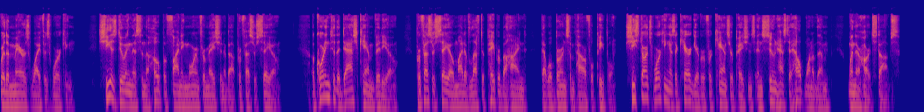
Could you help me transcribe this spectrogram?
where the mayor's wife is working. She is doing this in the hope of finding more information about Professor Seo. According to the dash cam video, Professor Seo might have left a paper behind that will burn some powerful people. She starts working as a caregiver for cancer patients and soon has to help one of them when their heart stops.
